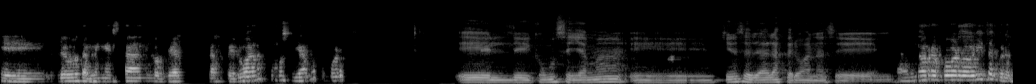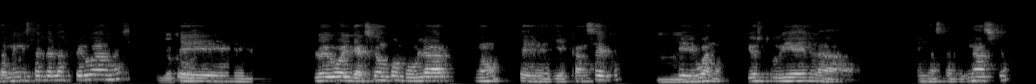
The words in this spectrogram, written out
Eh, luego también están los de las peruanas, ¿cómo se llama? ¿Te acuerdas? El de, ¿cómo se llama? Eh, ¿Quién es el de las peruanas? Eh, no recuerdo ahorita, pero también está el de las peruanas. Eh, luego el de Acción Popular, ¿no? Diez Canseco. Bueno, yo estudié en la, en la San Ignacio.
